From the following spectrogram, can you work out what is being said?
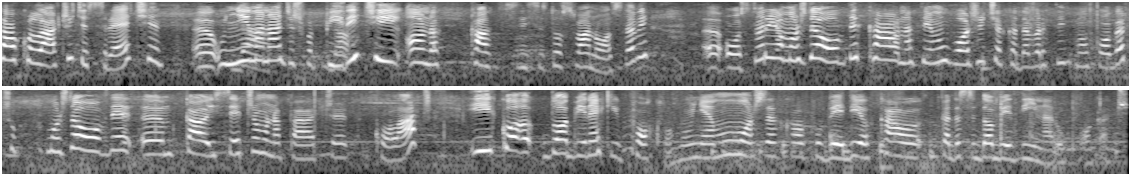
kao kolačiće sreće, e, u njima da. nađeš papirić da. i onda kad se to stvarno ostavi, e, ostvari, a možda ovde kao na temu Božića kada vrtimo pogaču, možda ovde e, kao isečemo na pače kolač i ko dobije neki poklon u njemu možda kao pobedio kao kada se dobije dinar u pogači.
